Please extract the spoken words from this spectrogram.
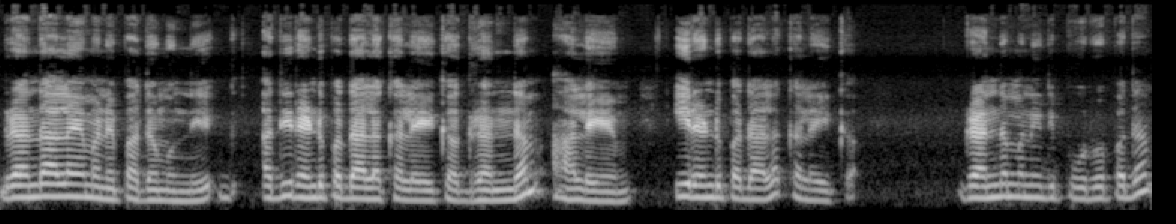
గ్రంథాలయం అనే పదం ఉంది. అది రెండు పదాల కలయిక గ్రంథం ఆలయం. ఈ రెండు పదాల కలయిక. గ్రంథం అనేది పూర్వపదం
